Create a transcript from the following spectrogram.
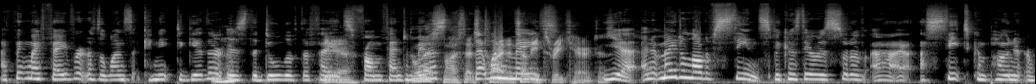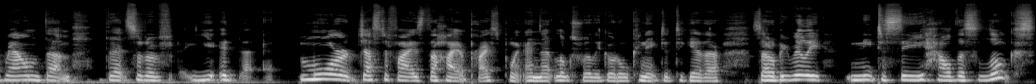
I think my favorite of the ones that connect together mm-hmm. is the Duel of the Fates yeah. from Phantom well, Menace. That's nice. That's that tight. One it's made, only three characters. Yeah, and it made a lot of sense because there is sort of a, a set component around them that sort of it, more justifies the higher price point and that looks really good all connected together. So it'll be really neat to see how this looks.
